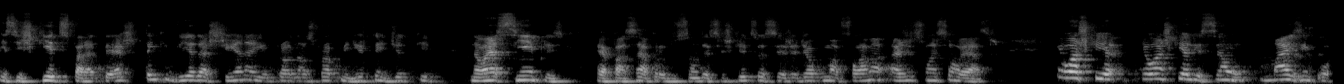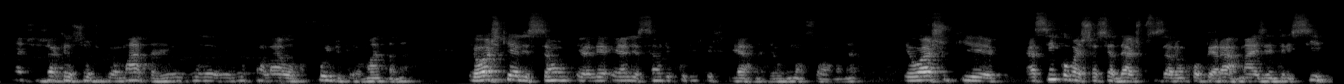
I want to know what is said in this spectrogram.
esses kits para teste têm que vir da China e o nosso próprio ministro tem dito que não é simples é, passar a produção desses kits, ou seja, de alguma forma, as lições são essas. Eu acho que eu acho que a lição mais importante, já que eu sou diplomata, eu eu vou falar, eu fui diplomata, né? Eu acho que a lição é a lição de política externa, de alguma forma, né? Eu acho que assim como as sociedades precisarão cooperar mais entre si,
